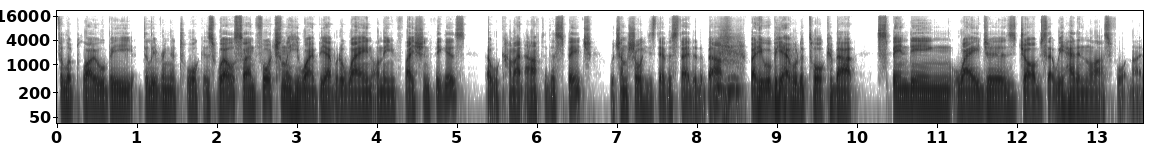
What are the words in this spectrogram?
Philip Lowe, will be delivering a talk as well. So, unfortunately, he won't be able to weigh in on the inflation figures that will come out after the speech, which I'm sure he's devastated about. but he will be able to talk about spending, wages, jobs that we had in the last fortnight.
